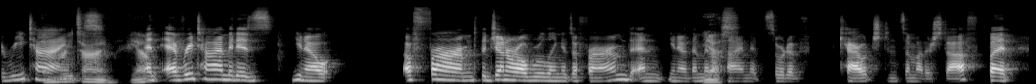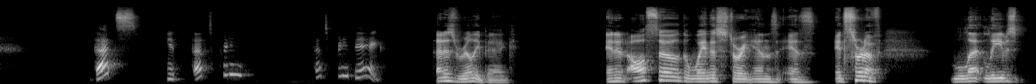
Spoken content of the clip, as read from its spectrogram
three times. Every time. Yeah. And every time it is, you know, affirmed, the general ruling is affirmed, and you know, the middle Yes. time it's sort of couched in some other stuff. But that's it, that's pretty that's pretty big. That is really big. And it also the way this story ends is it sort of let leaves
